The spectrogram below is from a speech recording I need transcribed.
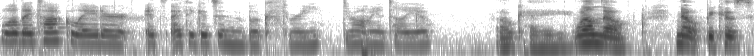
Well, they talk later. It's. I think it's in book three. Do you want me to tell you? Okay. Well, no, no, because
